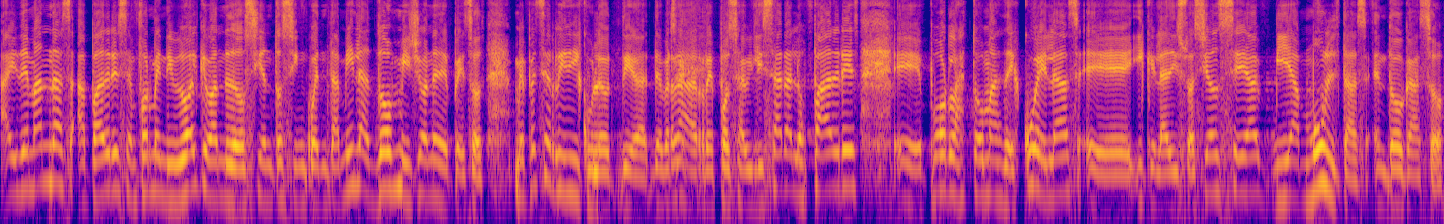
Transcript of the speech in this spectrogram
Hay demandas a padres en forma individual que van de 250 mil a 2 millones de pesos. Me parece ridículo, de, de verdad, responsabilizar a los padres eh, por las tomas de escuelas eh, y que la disuasión sea vía multas en todo caso.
